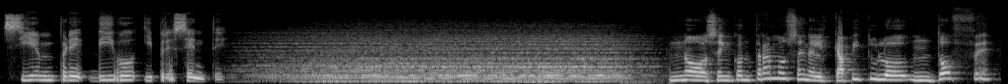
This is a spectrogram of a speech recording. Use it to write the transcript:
siempre vivo y presente. Nos encontramos en el capítulo 12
